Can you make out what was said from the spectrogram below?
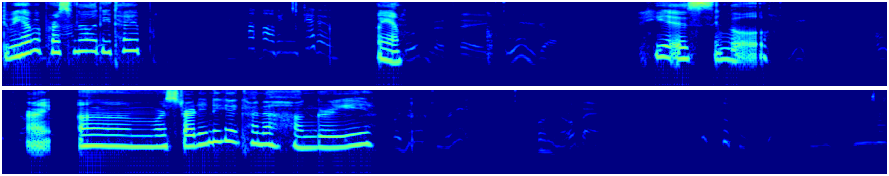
Do we have a personality type? Oh. Yeah, he is single. Gee, All right. Um, we're starting to get kind of hungry. But here to range. Flanobe. Sul Sul.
